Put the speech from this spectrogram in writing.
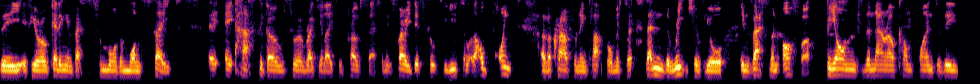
the, if you're getting investors from more than one state, it, it, has to go through a regulated process and it's very difficult to utilize. The whole point of a crowdfunding platform is to extend the reach of your investment offer beyond the narrow confines of the,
